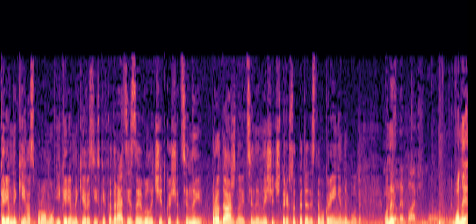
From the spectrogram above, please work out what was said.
керівники Газпрому, і керівники Російської Федерації заявили чітко, що ціни продажної ціни нижче 450 в Україні не буде. Вони вони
